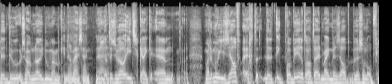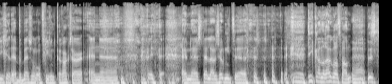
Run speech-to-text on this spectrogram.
dit doe, zou ik nooit doen waar mijn kinderen bij zijn. Nee. En dat is wel iets, kijk, ehm, maar dan moet je zelf echt, dat- ik probeer het altijd, maar ik ben zelf best wel een opvliegend, heb best wel een opvliegend karakter. En, eh, en eh, Stella is ook niet, eh, die kan er ook wat van. Ja. Dus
